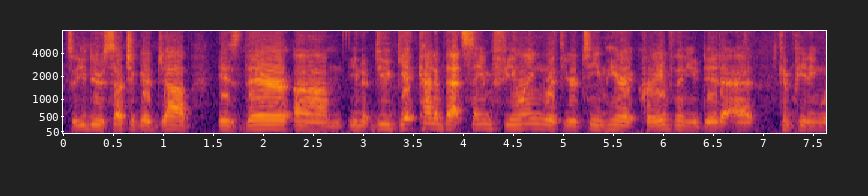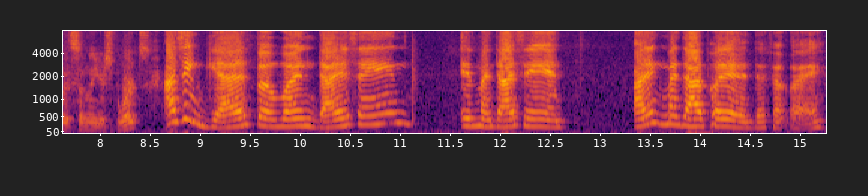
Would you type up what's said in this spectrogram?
So you do such a good job. Is there, um, you know, do you get kind of that same feeling with your team here at Krave than you did at competing with some of your sports? I think yes, but when dad is saying, if my dad saying, I think my dad put it in a different way.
